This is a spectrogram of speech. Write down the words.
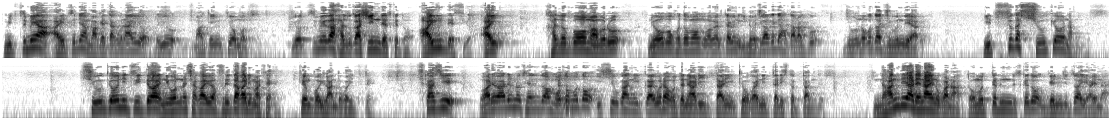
三つ目は、あいつには負けたくないよ。という負けん気を持つ。四つ目が恥ずかしいんですけど、愛ですよ。愛。家族を守る女房子供を守るために命がけで働く。自分のことは自分でやる。五つが宗教なんです。宗教については日本の社会は触れたがりません。憲法違反とか言って。しかし、我々の先祖はもともと一週間に一回ぐらいお手なり行ったり、教会に行ったりしとったんです。なんでやれないのかなと思ってるんですけど、現実はやれない。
